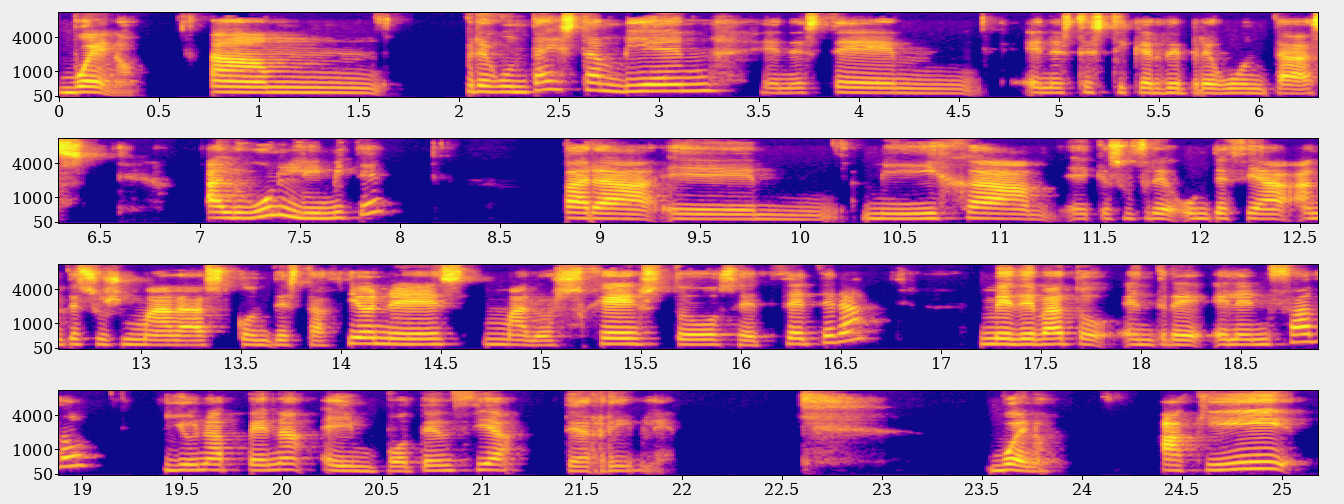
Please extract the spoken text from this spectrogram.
Bueno, preguntáis también en este, en este sticker de preguntas, ¿algún límite para em, mi hija eh, que sufre un TCA ante sus malas contestaciones, malos gestos, etc., me debato entre el enfado y una pena e impotencia terrible. Bueno, aquí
